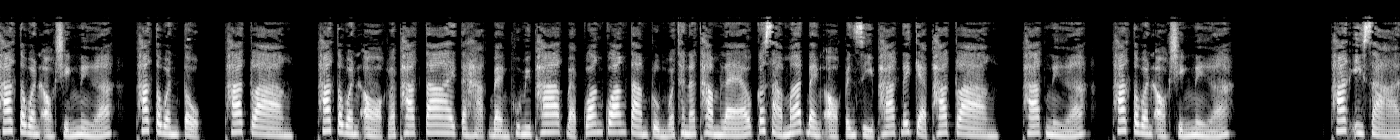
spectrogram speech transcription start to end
ภาคตะวันออกเฉียงเหนือ ภาคตะวันตก ภาคกลาง ภาคตะวันออกและภาคใต้ แต่หากแบ่งภูมิภาคแบบกว้างๆตามกลุ่มวัฒนธรรมแล้วก็สามารถแบ่งออกเป็นสี่ภาคได้แก่ภาคกลาง ภาคเหนือ ภาคตะวันออกเฉียงเหนือ ภาคอีสาน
